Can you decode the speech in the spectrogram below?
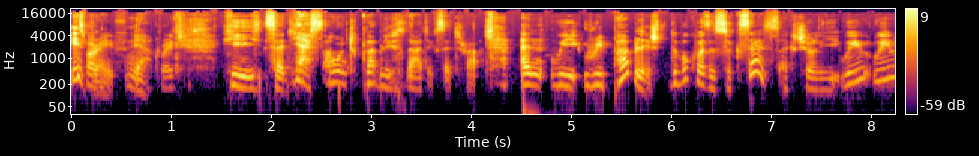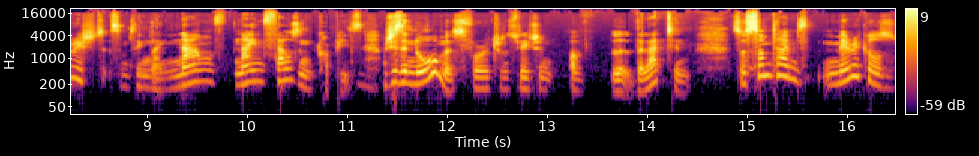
He's Or- brave, yeah. Great. He said, yes, I want to publish that, etc. And we republished. The book was a success, actually. We, we reached something like nine 9,000 copies, which is enormous for a translation of the, Latin. So sometimes miracles,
